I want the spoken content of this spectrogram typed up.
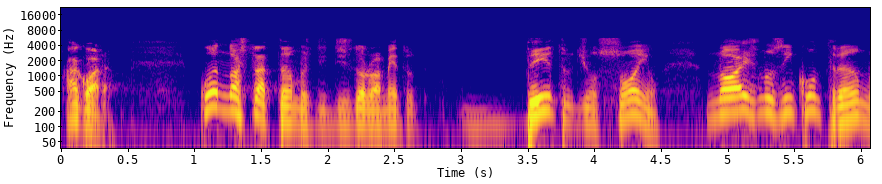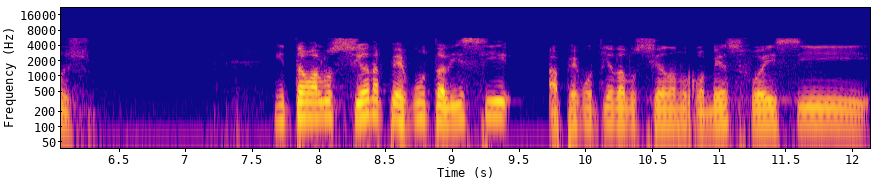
Agora, quando nós tratamos de desdobramento dentro de um sonho, nós nos encontramos. Então a Luciana pergunta ali se. A perguntinha da Luciana no começo foi se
